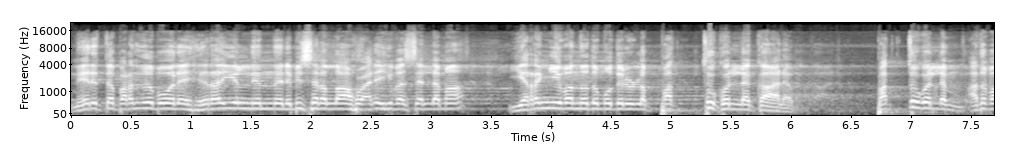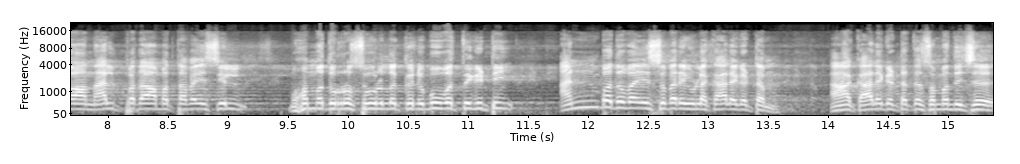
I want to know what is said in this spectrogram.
നേരത്തെ പറഞ്ഞതുപോലെ ഹിറയിൽ നിന്ന് നബി സല്ലല്ലാഹു അലഹി വസല്ലമ ഇറങ്ങി വന്നത് മുതലുള്ള പത്ത് കൊല്ലക്കാലം. പത്ത് കൊല്ലം അഥവാ നാൽപ്പതാമത്തെ വയസ്സിൽ മുഹമ്മദ് റസൂലുള്ളക്ക് നുപൂവത്ത് കിട്ടി. അൻപത് വയസ്സ് വരെയുള്ള കാലഘട്ടം. ആ കാലഘട്ടത്തെ സംബന്ധിച്ച്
